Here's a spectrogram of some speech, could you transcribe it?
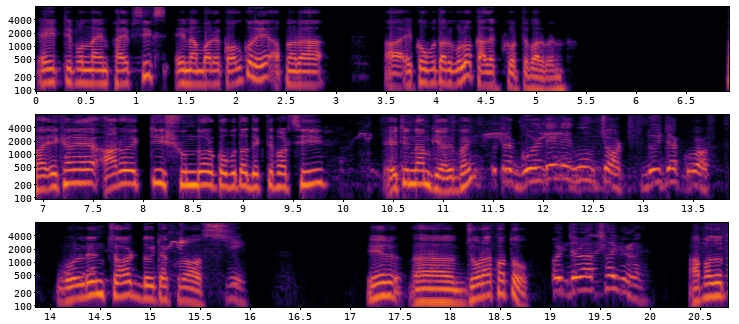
eight triple nine five six এই নাম্বারে কল করে আপনারা এই কবুতরগুলো কালেক্ট করতে পারবেন। ভাই এখানে আরও একটি সুন্দর কবুতর দেখতে পাচ্ছি। এটির নাম কি আরে ভাই? গোল্ডেন এবং চট দুইটা ক্রস গোল্ডেন চট দুইটা ক্রস জি। এর জোড়া কত? ওর জোড়া ছয় জোড়া আপাতত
